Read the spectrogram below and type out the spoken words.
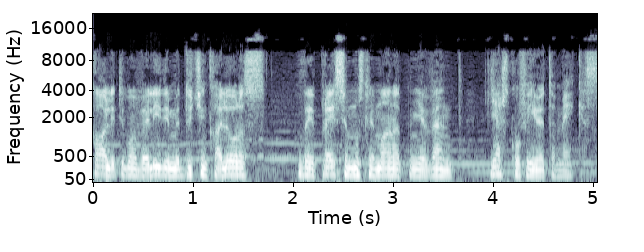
Halid ibn Velidi me 200 kalorës dhe i pret muslimanët në një vend jashtë kufijve të Mekës.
